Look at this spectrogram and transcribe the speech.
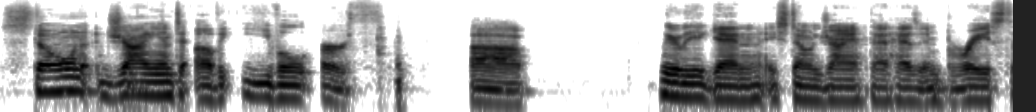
stone giant of evil earth. Uh, clearly, again, a stone giant that has embraced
